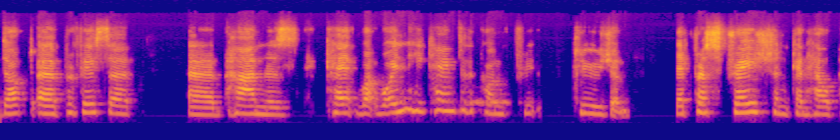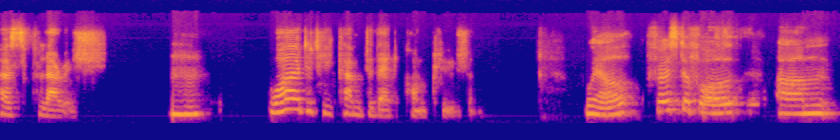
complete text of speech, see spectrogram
Dr. Uh, Professor uh, Heimler's came, when he came to the conclusion that frustration can help us flourish? Mm-hmm. Why did he come to that conclusion? Well, first of all, um,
